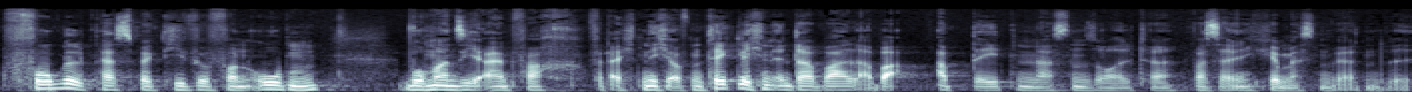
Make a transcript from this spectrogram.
Vogelperspektive von oben wo man sich einfach vielleicht nicht auf dem täglichen Intervall, aber updaten lassen sollte, was eigentlich gemessen werden will.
